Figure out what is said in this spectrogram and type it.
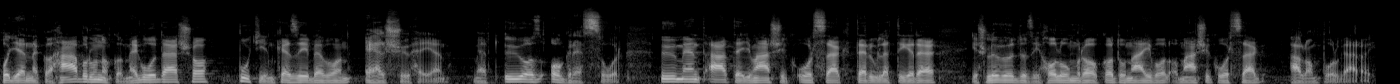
hogy ennek a háborúnak a megoldása Putyin kezébe van első helyen, mert ő az agresszor. Ő ment át egy másik ország területére, és lövöldözi halomra a katonáival a másik ország állampolgárait.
